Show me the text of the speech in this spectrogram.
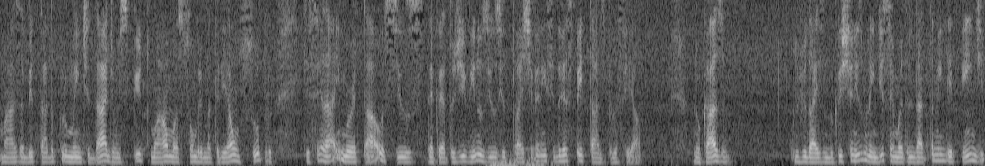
mas habitado por uma entidade, um espírito, uma alma, sombra imaterial, um sopro, que será imortal se os decretos divinos e os rituais tiverem sido respeitados pelo fiel. No caso, do judaísmo e do cristianismo. Além disso, a imortalidade também depende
